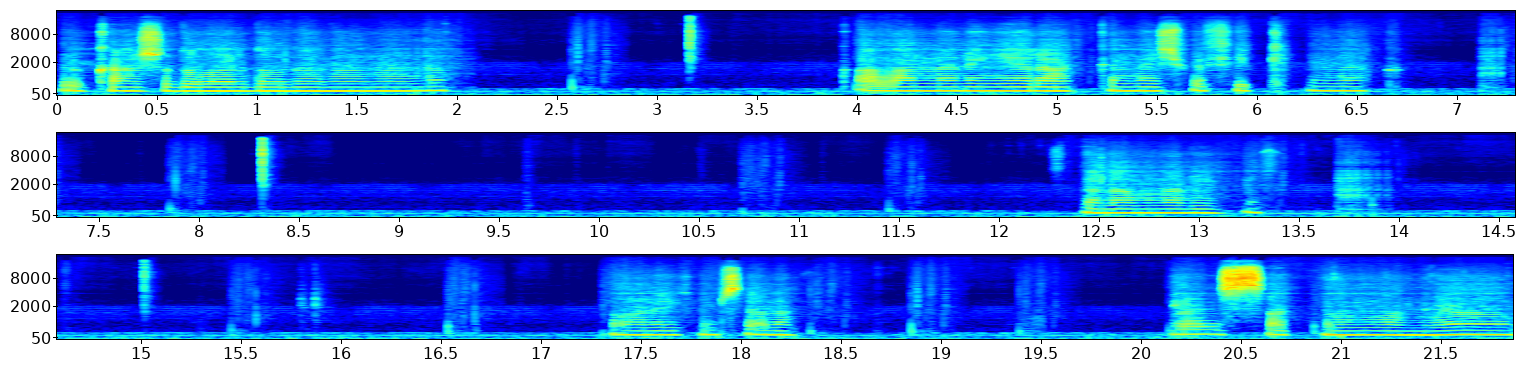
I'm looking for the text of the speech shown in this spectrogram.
Şu karşı duvarda oluyor normalde. Kalanların yeri hakkında hiçbir fikrim yok. Selamun aleyküm. Aleyküm selam. Buraya saklanılamıyor.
